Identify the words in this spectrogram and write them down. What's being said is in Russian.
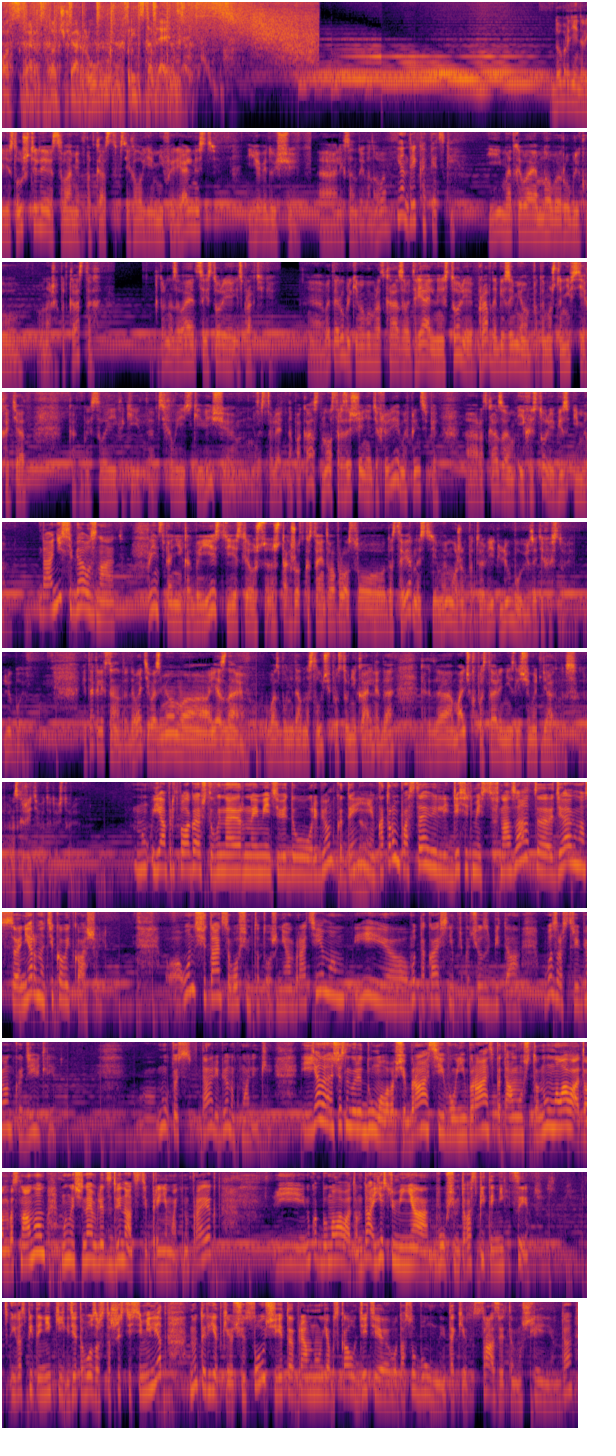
Отстар.ру представляет Добрый день, дорогие слушатели. С вами подкаст «Психология, мифы и реальность». Ее ведущий э, Александра Иванова. И Андрей Капецкий. И мы открываем новую рубрику в наших подкастах, которая называется «Истории из практики». Э, в этой рубрике мы будем рассказывать реальные истории, правда, без имен, потому что не все хотят как бы свои какие-то психологические вещи выставлять на показ, но с разрешения этих людей мы, в принципе, э, рассказываем их историю без имен. Да, они себя узнают. В принципе, они как бы есть. Если уж так жестко станет вопрос о достоверности, мы можем подтвердить любую из этих историй. Любую. Итак, Александр, давайте возьмем, а, я знаю, у вас был недавно случай, просто уникальный, да, когда мальчику поставили неизлечимый диагноз. Расскажите вот эту историю. Ну, я предполагаю, что вы, наверное, имеете в виду ребенка Дэнни, да. которому поставили 10 месяцев назад э, диагноз нервно-тиковый кашель. Он считается, в общем-то, тоже необратимым, и э, вот такая с ним приключилась беда. Возраст ребенка 9 лет ну, то есть, да, ребенок маленький. И я, честно говоря, думала вообще, брать его, не брать, потому что, ну, маловато он в основном. Мы начинаем лет с 12 принимать на проект. И, ну, как бы маловато он. Да, есть у меня, в общем-то, воспитанницы и воспитанники где-то возраста 6-7 лет, но это редкий очень случай. Это прям, ну, я бы сказала, дети вот особо умные, такие вот с развитым мышлением, да.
